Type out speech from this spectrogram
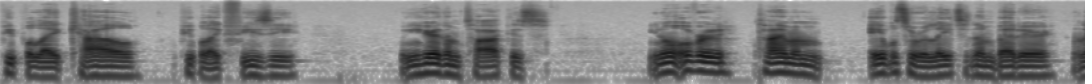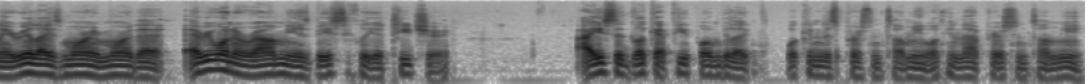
people like Cal, people like Feezy. When you hear them talk, it's, you know, over time I'm able to relate to them better. And I realize more and more that everyone around me is basically a teacher I used to look at people and be like, what can this person tell me? What can that person tell me?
